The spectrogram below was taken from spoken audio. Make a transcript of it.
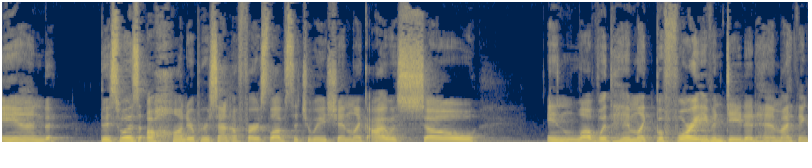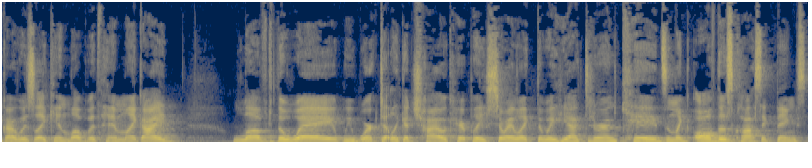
and this was a hundred percent a first love situation. Like I was so in love with him. Like before I even dated him, I think I was like in love with him. Like I loved the way we worked at like a childcare place, so I liked the way he acted around kids and like all of those classic things.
